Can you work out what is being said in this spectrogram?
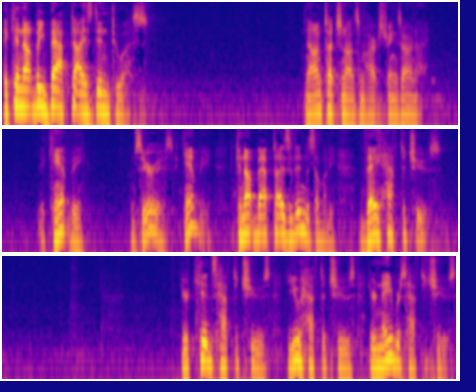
It cannot be baptized into us. Now I'm touching on some heartstrings, aren't I? It can't be. I'm serious. It can't be. You cannot baptize it into somebody. They have to choose. Your kids have to choose. You have to choose. Your neighbors have to choose.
